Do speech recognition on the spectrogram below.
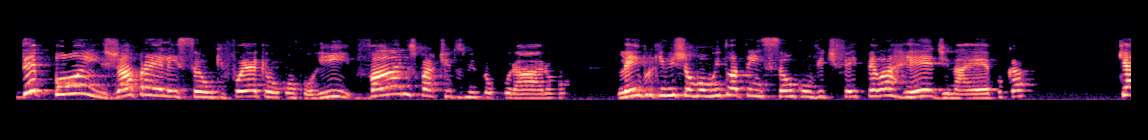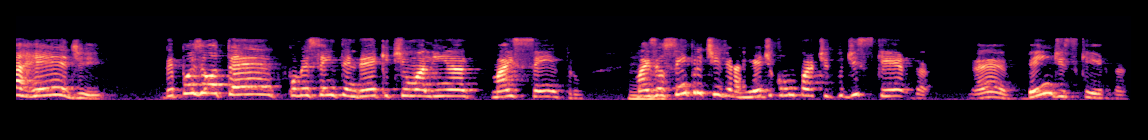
Depois, já para a eleição, que foi a que eu concorri, vários partidos me procuraram. Lembro que me chamou muito a atenção o convite feito pela rede na época, que a rede. Depois eu até comecei a entender que tinha uma linha mais centro, uhum. mas eu sempre tive a rede como um partido de esquerda, né? bem de esquerda.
